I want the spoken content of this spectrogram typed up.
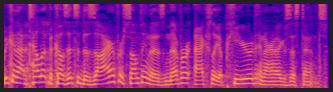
We cannot tell it because it's a desire for something that has never actually appeared in our existence.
